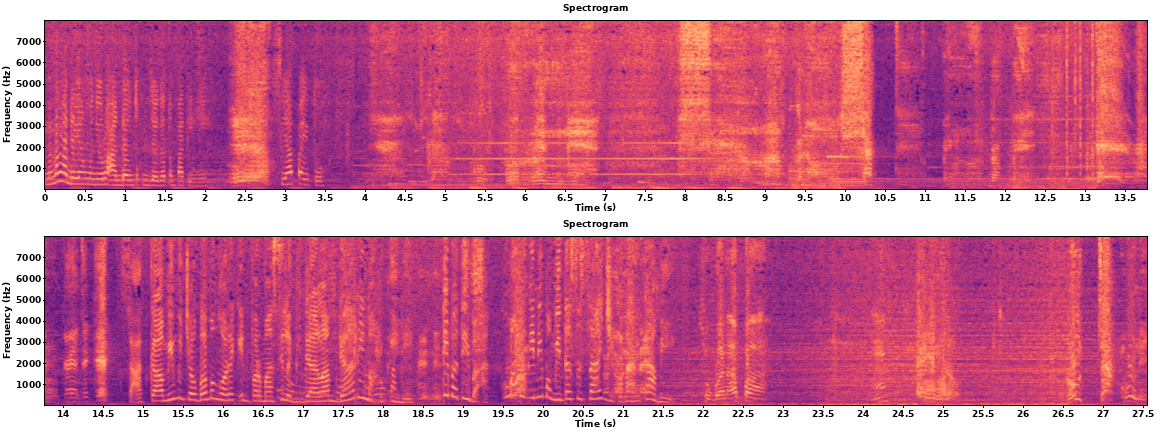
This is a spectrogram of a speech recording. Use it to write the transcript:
Memang ada yang menyuruh Anda untuk menjaga tempat ini? Iya. Siapa itu? Kuburannya sama kenal sakti. Saat kami mencoba mengorek informasi lebih dalam dari makhluk ini, tiba-tiba makhluk ini meminta sesaji kepada kami. Subuhan apa? Pengen waduh. Rujak muni.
